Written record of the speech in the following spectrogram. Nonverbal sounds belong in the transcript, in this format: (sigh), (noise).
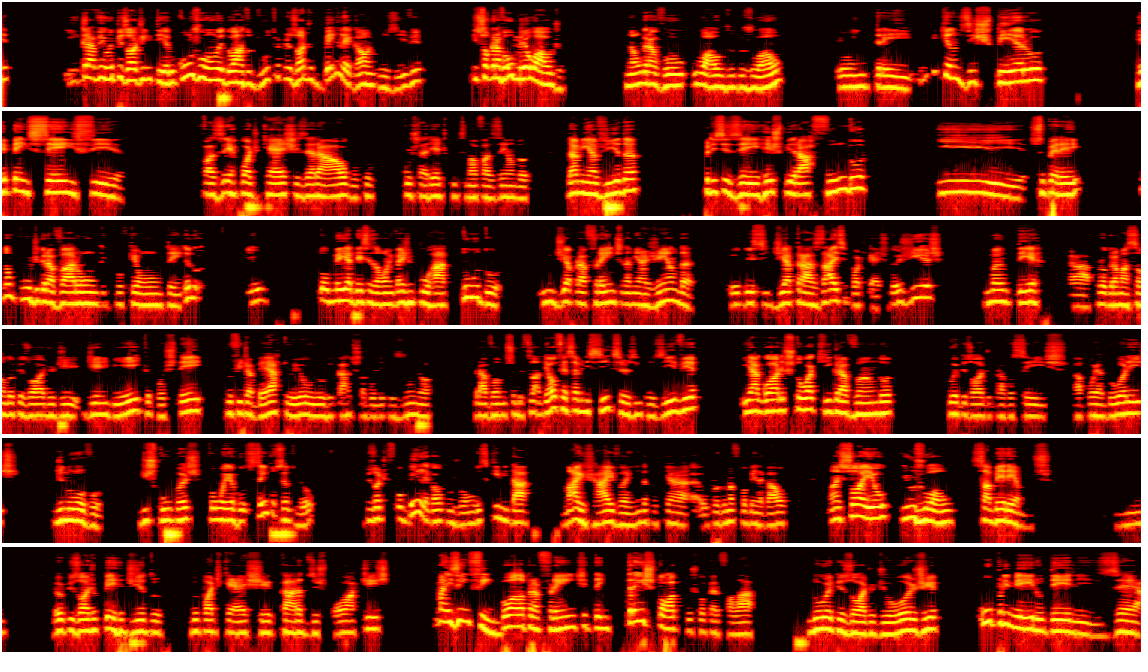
e gravei um episódio inteiro com o João Eduardo Dutra, episódio bem legal, inclusive, e só gravou o meu áudio. Não gravou o áudio do João. Eu entrei em um pequeno desespero, repensei se fazer podcasts era algo que eu gostaria de continuar fazendo da minha vida. Precisei respirar fundo e superei. Não pude gravar ontem porque ontem eu, eu tomei a decisão ao invés de empurrar tudo um dia para frente na minha agenda, eu decidi atrasar esse podcast dois dias, manter a programação do episódio de, de NBA que eu postei no feed aberto, eu e o Ricardo Stabolito Jr. gravamos sobre Philadelphia 76ers, inclusive, e agora estou aqui gravando o episódio para vocês, apoiadores. De novo, desculpas, foi um erro 100% meu. Episódio ficou bem legal com o João, isso que me dá mais raiva ainda, porque a, o programa ficou bem legal. Mas só eu e o João saberemos. É o episódio perdido do podcast Cara dos Esportes. Mas enfim, bola pra frente, tem três tópicos que eu quero falar no episódio de hoje. O primeiro deles é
